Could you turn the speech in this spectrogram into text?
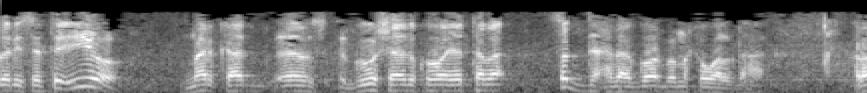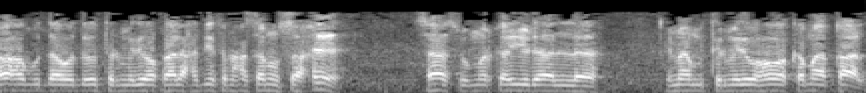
berisatay iyo markaad gooshaada ku hooyataba saddexdaa goorba marka waa la dhahaa rawahu abu daawud o tirmidi wa qaala xadiidun xasanu صaxiix saasuu marka yidhi imaamu tirmidi wahuwa kama qaal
